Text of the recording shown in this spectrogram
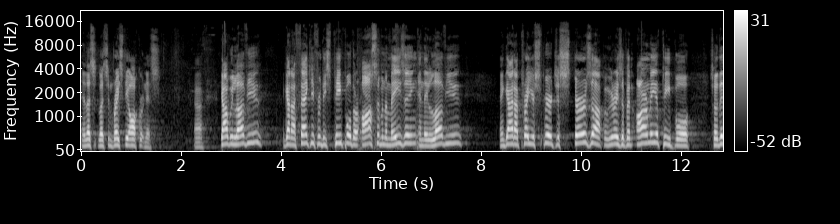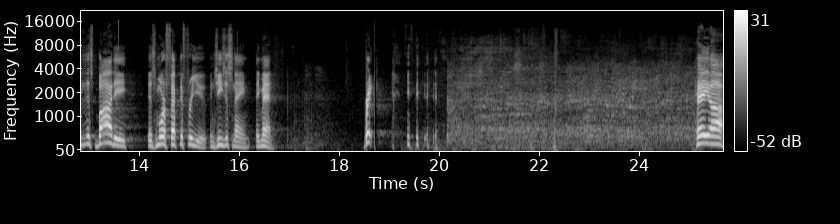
and let's, let's embrace the awkwardness. Uh, God, we love you. God, I thank you for these people. They're awesome and amazing, and they love you. And God, I pray your spirit just stirs up and we raise up an army of people so that this body is more effective for you. In Jesus' name, amen. Break. Hey, uh,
